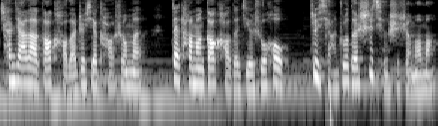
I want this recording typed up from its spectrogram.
参加了高考的这些考生们，在他们高考的结束后最想做的事情是什么吗？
